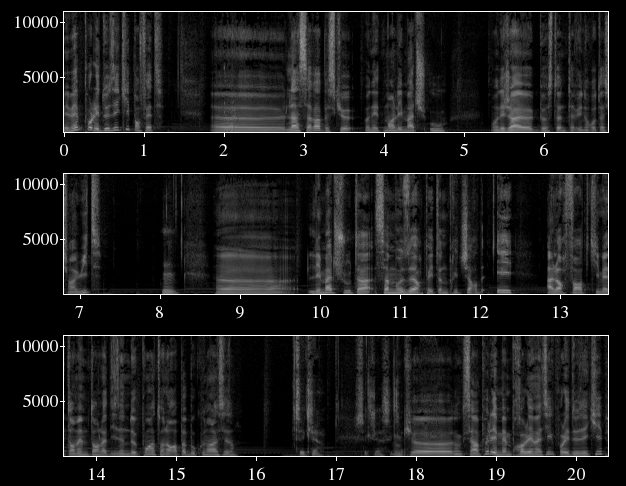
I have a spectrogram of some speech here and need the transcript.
Mais même pour les deux équipes, en fait. Euh, Là, ça va parce que, honnêtement, les matchs où. Bon, déjà, euh, Boston, tu avais une rotation à 8. Mm. Euh, les matchs où tu as Sam Moser, Peyton Pritchard et Al Horford qui mettent en même temps la dizaine de points, tu auras pas beaucoup dans la saison. C'est clair. C'est clair, c'est clair. Donc, euh, donc c'est un peu les mêmes problématiques pour les deux équipes.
